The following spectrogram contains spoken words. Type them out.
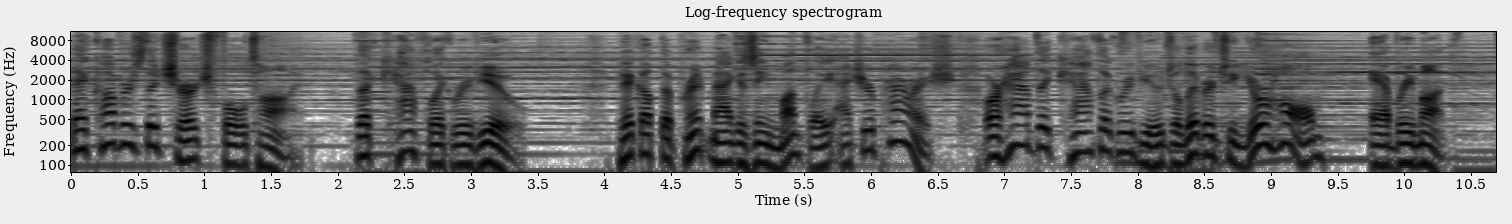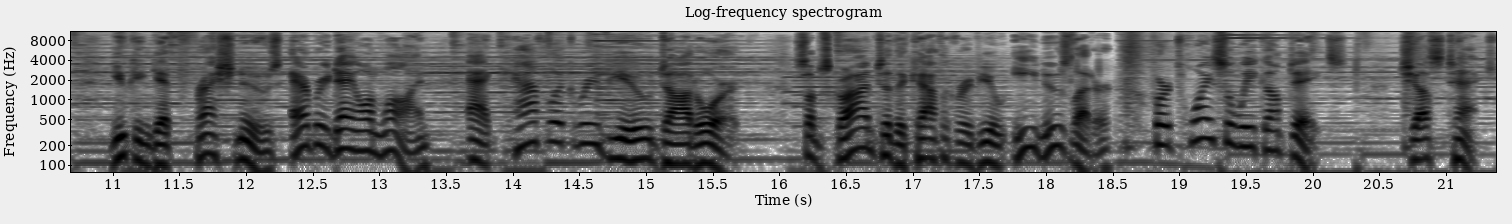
that covers the church full time the Catholic Review. Pick up the print magazine monthly at your parish or have the Catholic Review delivered to your home every month. You can get fresh news every day online at CatholicReview.org. Subscribe to the Catholic Review e newsletter for twice a week updates. Just text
